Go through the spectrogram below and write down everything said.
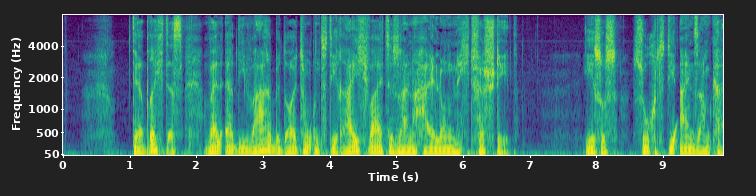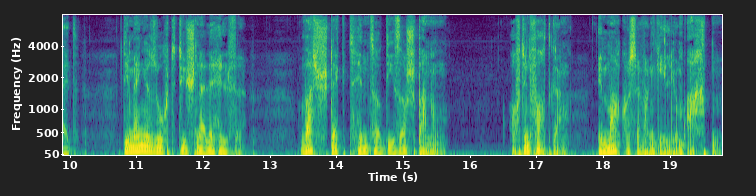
Der bricht es, weil er die wahre Bedeutung und die Reichweite seiner Heilung nicht versteht. Jesus sucht die Einsamkeit, die Menge sucht die schnelle Hilfe. Was steckt hinter dieser Spannung? Auf den Fortgang im Markus-Evangelium achten.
